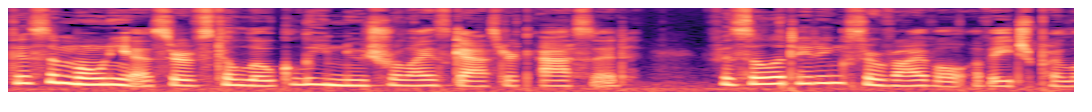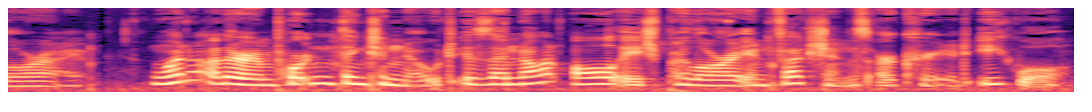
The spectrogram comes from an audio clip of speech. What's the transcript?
This ammonia serves to locally neutralize gastric acid, facilitating survival of H. pylori. One other important thing to note is that not all H. pylori infections are created equal.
